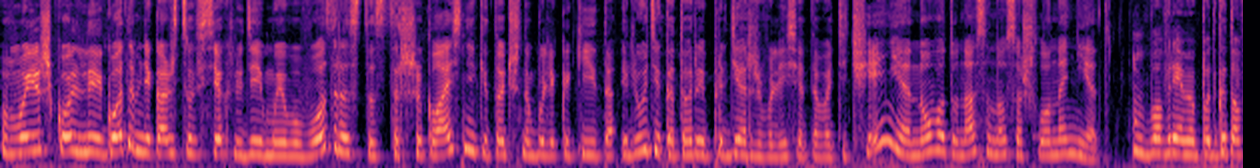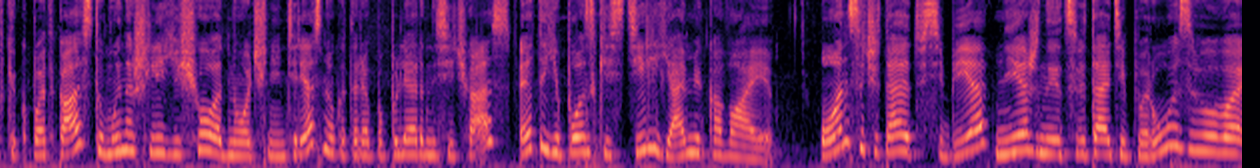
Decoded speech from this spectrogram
в мои школьные годы, мне кажется, у всех людей моего возраста, старшеклассники точно были какие-то люди, которые придерживались этого течения, но вот у нас оно сошло на нет. Во время подготовки к подкасту мы нашли еще одну очень интересную, которая популярна сейчас. Это японский стиль ями каваи. Он сочетает в себе нежные цвета типа розового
